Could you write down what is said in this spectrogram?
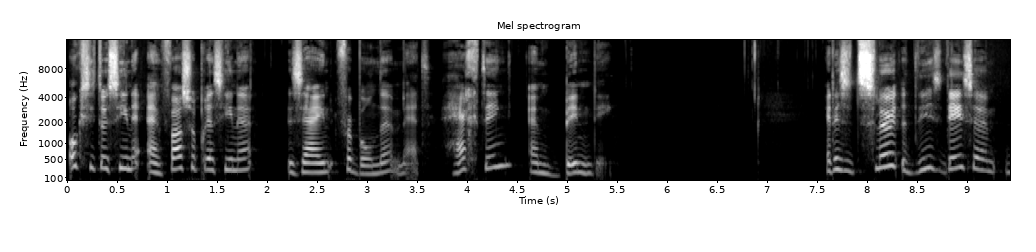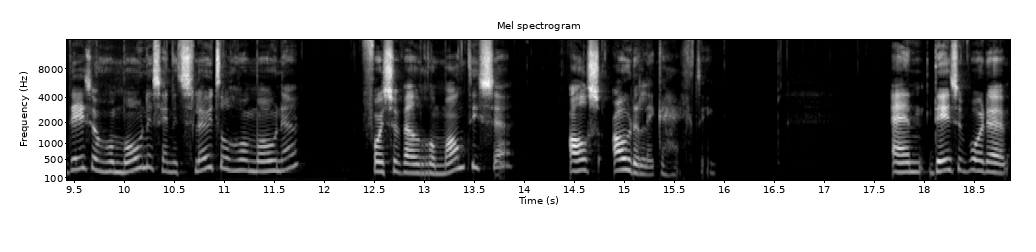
oxytocine en vasopressine zijn verbonden met hechting en binding. Het is het sleutel, deze, deze hormonen zijn het sleutelhormonen voor zowel romantische als ouderlijke hechting. En deze worden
